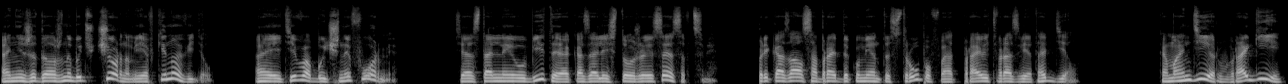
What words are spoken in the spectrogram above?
Они же должны быть в черном, я в кино видел. А эти в обычной форме. Все остальные убитые оказались тоже эсэсовцами. Приказал собрать документы с трупов и отправить в разведотдел. «Командир, враги!»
